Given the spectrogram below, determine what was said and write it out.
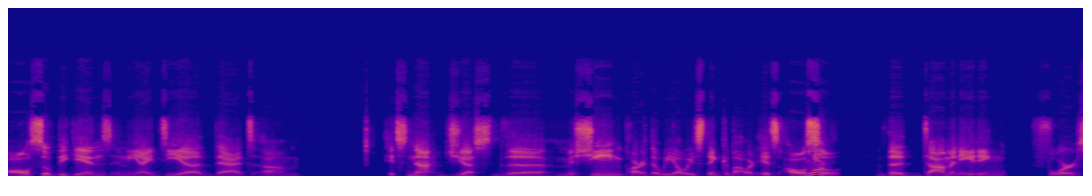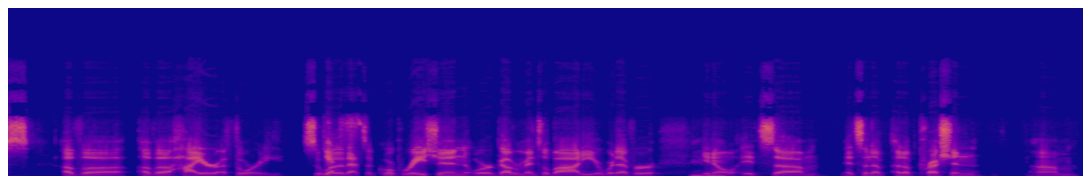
also begins in the idea that um, it's not just the machine part that we always think about. It's also yeah. the dominating force of a of a higher authority. So whether yes. that's a corporation or a governmental body or whatever, mm-hmm. you know, it's um it's an an oppression um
